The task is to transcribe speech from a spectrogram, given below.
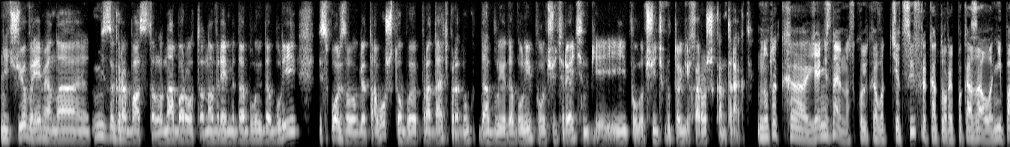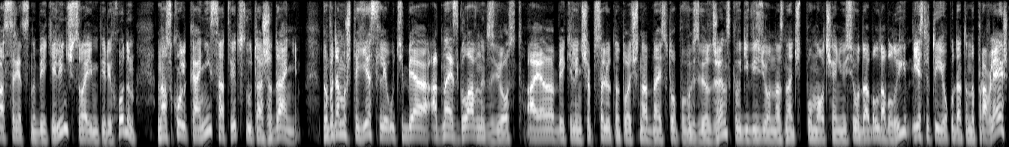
ничье время она не загробастала. Наоборот, она время WWE использовала для того, чтобы продать продукт WWE, получить рейтинги и получить в итоге хороший контракт. Ну так э, я не знаю, насколько насколько вот те цифры, которые показала непосредственно Бекки Линч своим переходом, насколько они соответствуют ожиданиям. Ну, потому что если у тебя одна из главных звезд, а Бекки Линч абсолютно точно одна из топовых звезд женского дивизиона, значит, по умолчанию всего WWE, если ты ее куда-то направляешь,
